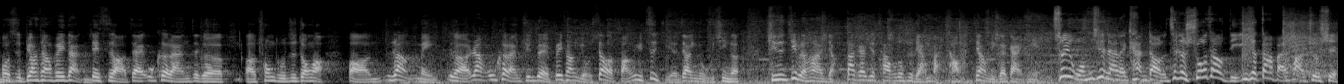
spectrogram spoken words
或是标枪飞弹，这次啊在乌克兰这个呃冲突之中啊啊。让美呃让乌克兰军队非常有效的防御自己的这样个武器呢，其实基本上来讲，大概就差不多是两百套这样的一个概念。所以我们现在来看到了这个说到底一个大白话就是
